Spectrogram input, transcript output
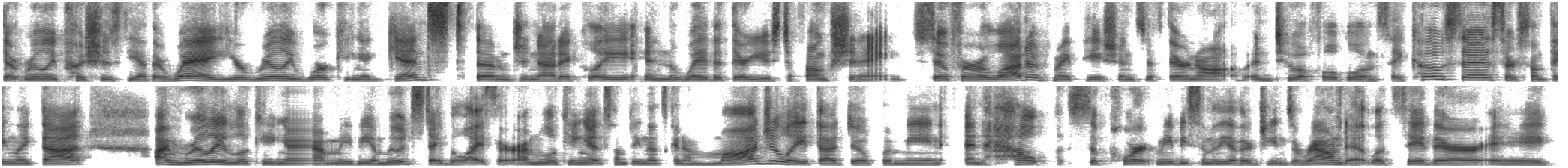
that really pushes the other way, you're really working against them genetically in the way that they're used to functioning. So, for a lot of my patients, if they're not into a full blown psychosis or something like that, I'm really looking at maybe a mood stabilizer. I'm looking at something that's going to modulate that dopamine and help support maybe some of the other genes around it. Let's say they're a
